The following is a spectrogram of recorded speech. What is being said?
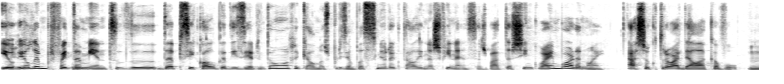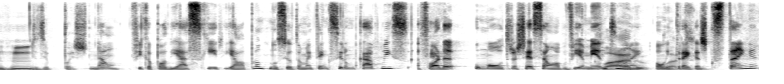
eu, isso. eu lembro perfeitamente de- da psicóloga dizer: então, Raquel, mas por exemplo, a senhora que está ali nas finanças bate às 5 vai embora, não é? Acha que o trabalho dela acabou. Uhum. Eu dizia: pois não, fica para o dia a seguir. E ela, pronto, no seu também tem que ser um bocado isso. Fora uma outra exceção, obviamente, Claro, não é? Ou claro que entregas sim. que, se tenha.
